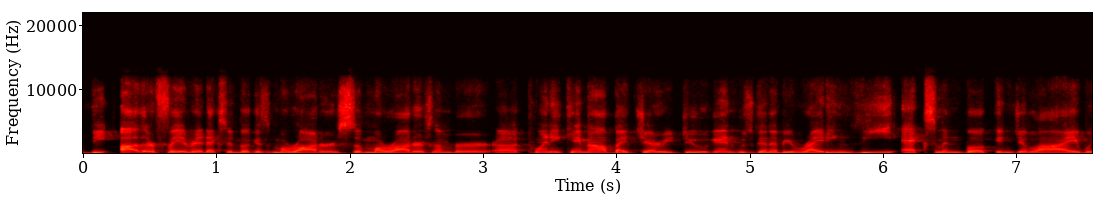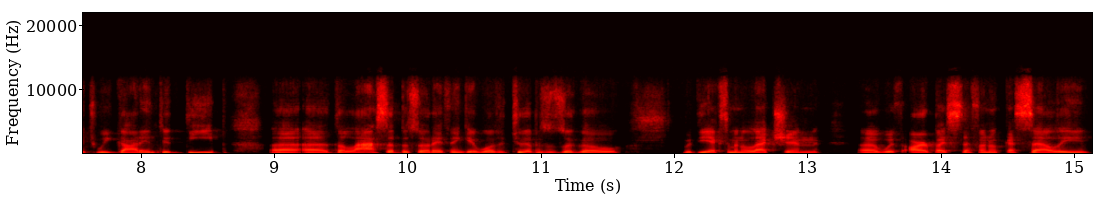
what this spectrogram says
The other favorite X Men book is Marauders. So Marauders number uh, twenty came out by Gerry Duggan, who's going to be writing the X Men book in July, which we got into deep uh, uh, the last episode I think it was or two episodes ago with the X Men election uh, with art by Stefano Caselli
